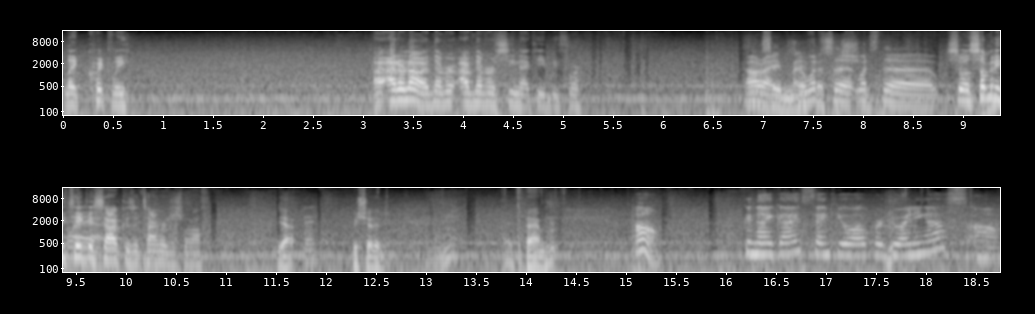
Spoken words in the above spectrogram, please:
like quickly. I, I don't know. I've never I've never seen that key before. All gonna right. say So what's the what's the So will somebody take us out because the timer just went off. Yeah, Okay. we should have. It's Pam. Oh. Good night, guys. Thank you all for joining us. Um,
